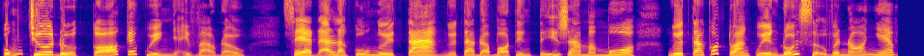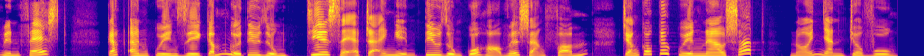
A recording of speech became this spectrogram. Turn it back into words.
cũng chưa được có cái quyền nhảy vào đâu. Xe đã là của người ta, người ta đã bỏ tiền tỷ ra mà mua. Người ta có toàn quyền đối xử với nó nhé VinFast. Các anh quyền gì cấm người tiêu dùng chia sẻ trải nghiệm tiêu dùng của họ với sản phẩm, chẳng có cái quyền nào sách, nói nhanh cho vuông.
